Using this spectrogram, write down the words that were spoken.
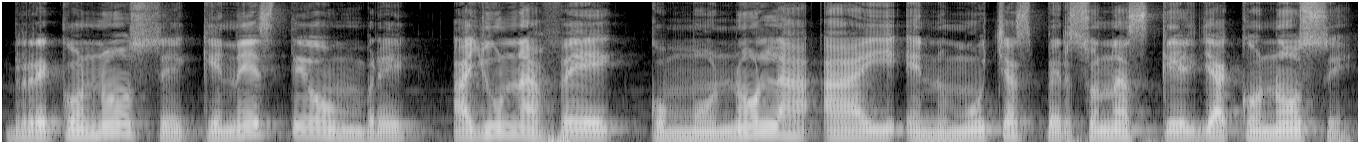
reconoce que en este hombre hay una fe como no la hay en muchas personas que él ya conoce.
